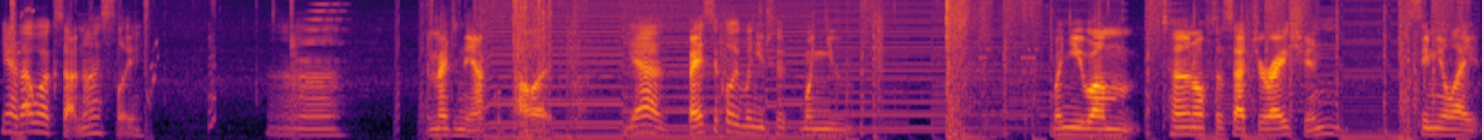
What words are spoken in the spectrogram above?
yeah, that works out nicely. Uh, imagine the aqua palette. Yeah, basically when you, when you, when you, um, turn off the saturation, simulate,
